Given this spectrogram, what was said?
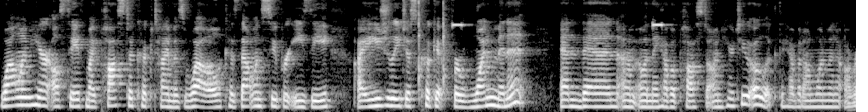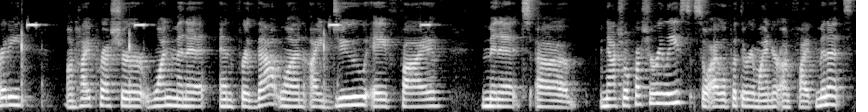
While I'm here, I'll save my pasta cook time as well because that one's super easy. I usually just cook it for one minute and then um, when they have a pasta on here too, oh look, they have it on one minute already on high pressure, one minute. And for that one, I do a five minute uh, natural pressure release. So I will put the reminder on five minutes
